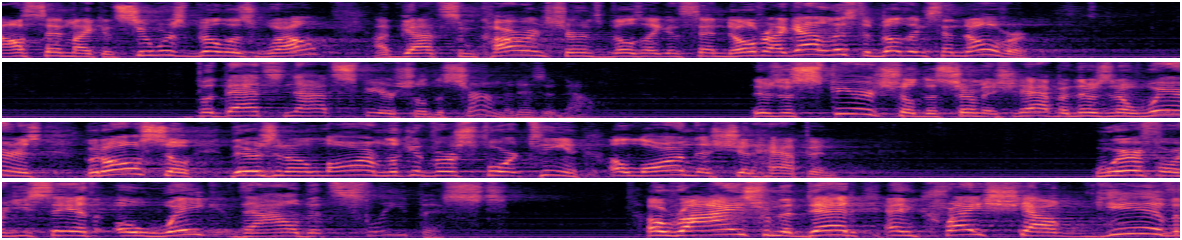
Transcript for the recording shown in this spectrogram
I'll send my consumer's bill as well. I've got some car insurance bills I can send over. I got a list of bills I can send over. But that's not spiritual discernment, is it now? There's a spiritual discernment should happen. There's an awareness, but also there's an alarm. Look at verse 14. Alarm that should happen. Wherefore he saith, Awake thou that sleepest. Arise from the dead, and Christ shall give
